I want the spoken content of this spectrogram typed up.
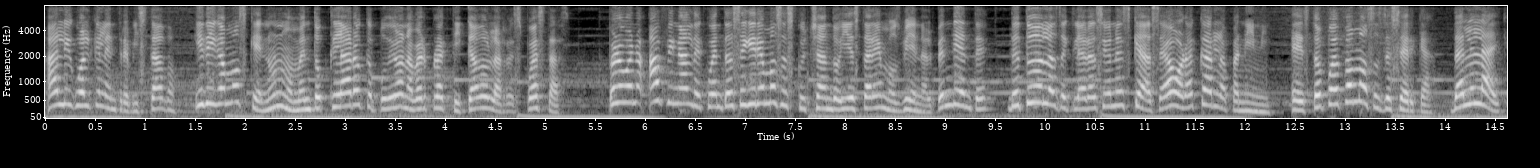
al igual que el entrevistado. Y digamos que en un momento claro que pudieron haber practicado las respuestas. Pero bueno, a final de cuentas seguiremos escuchando y estaremos bien al pendiente de todas las declaraciones que hace ahora Carla Panini. Esto fue Famosos de Cerca. Dale like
